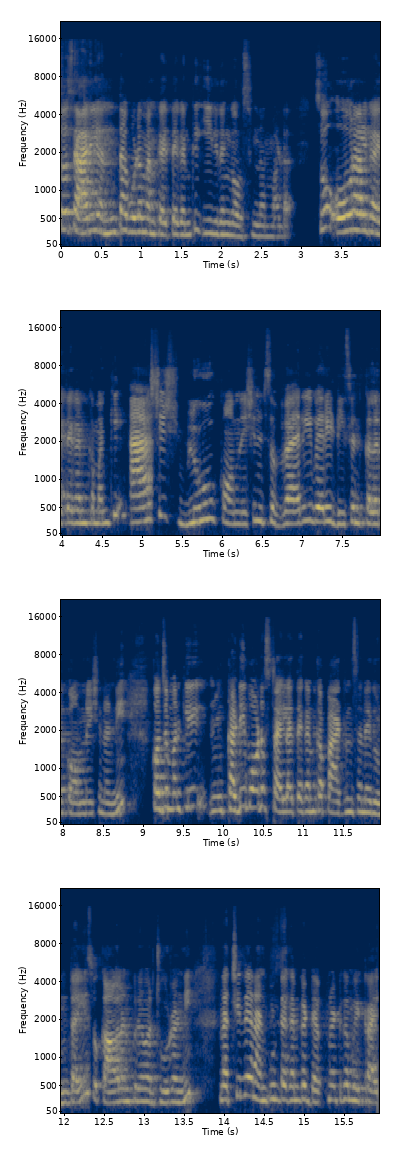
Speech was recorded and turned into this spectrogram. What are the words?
సో శారీ అంతా కూడా మనకైతే కనుక ఈ విధంగా వస్తుంది అనమాట సో ఓవరాల్గా అయితే కనుక మనకి యాషిష్ blue combination it's very very decent colour combination అండి. కొంచెం మనకి కడి బార్డర్ స్టైల్ అయితే కనుక ప్యాటర్న్స్ అనేది ఉంటాయి. సో కావాలనుకునే వారు చూడండి. నచ్చింది అని అనుకుంటే కనుక డెఫినెట్గా మీరు ట్రై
